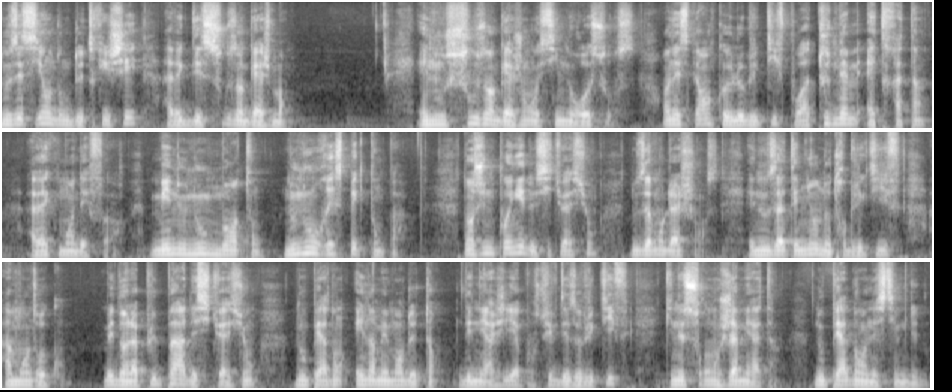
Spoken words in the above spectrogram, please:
Nous essayons donc de tricher avec des sous-engagements. Et nous sous-engageons aussi nos ressources en espérant que l'objectif pourra tout de même être atteint avec moins d'efforts. Mais nous nous mentons, nous nous respectons pas. Dans une poignée de situations, nous avons de la chance et nous atteignons notre objectif à moindre coût mais dans la plupart des situations, nous perdons énormément de temps, d'énergie à poursuivre des objectifs qui ne seront jamais atteints. Nous perdons en estime de nous.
